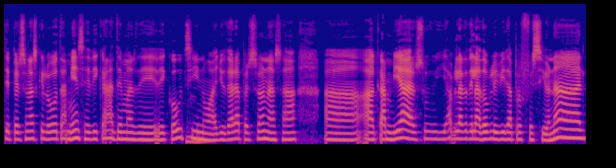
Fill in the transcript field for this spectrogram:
de, personas que luego también se dedican a temas de, de coaching mm. o ayudar a personas a, a, cambiar su, y hablar de la doble vida profesional.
